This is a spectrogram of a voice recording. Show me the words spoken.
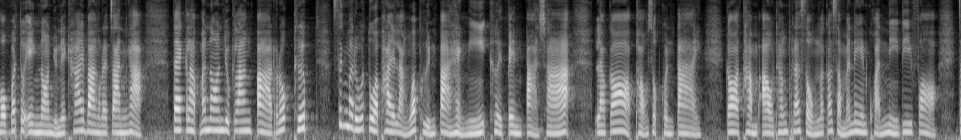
พบว่าตัวเองนอนอยู่ในค่ายบางระจันค่ะ แต่กลับมานอนอยู่กลางป่ารกทึบ ซึ่งมารู้ตัวภายหลังว่าผืนป่าแห่งนี้เคยเป็นป่าช้า แล้วก็เผาศพคนตาย ก็ทำเอาทั้งพระสงฆ์แล้วก็สัมมเนนขวัญหนีดีฟอใจ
